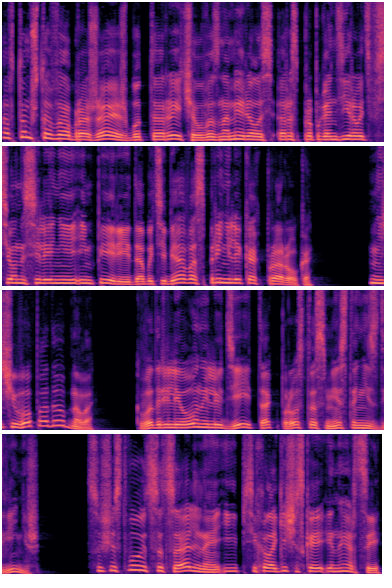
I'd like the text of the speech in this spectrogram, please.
а в том, что воображаешь, будто Рэйчел вознамерилась распропагандировать все население империи, дабы тебя восприняли как пророка. Ничего подобного. Квадриллионы людей так просто с места не сдвинешь. Существуют социальная и психологическая инерции,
